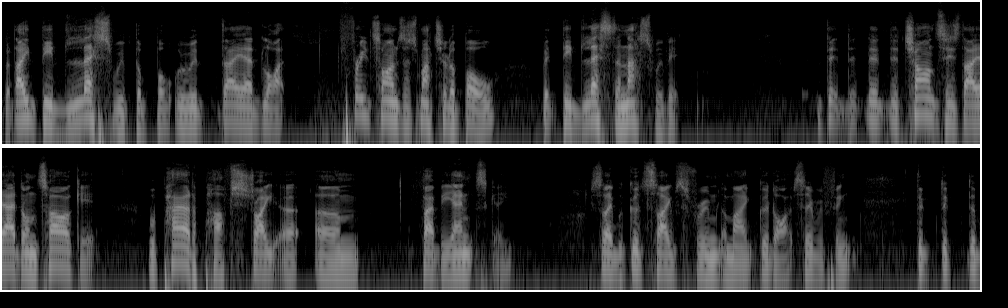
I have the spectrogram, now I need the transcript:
but they did less with the ball. They had like three times as much of the ball, but did less than us with it. The, the, the, chances they had on target were powder puff straight at um, Fabianski. So they were good saves for him to make, good heights, everything. The, the the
